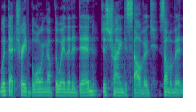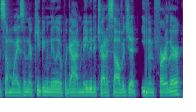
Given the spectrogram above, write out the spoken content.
with that trade blowing up the way that it did, just trying to salvage some of it in some ways. And they're keeping Emilio Pagan maybe to try to salvage it even further.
